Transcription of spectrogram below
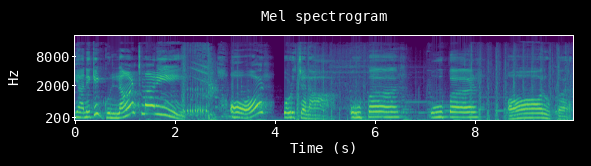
यानी कि गुल्लांट मारी और उड़ चला। ऊपर ऊपर और ऊपर।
